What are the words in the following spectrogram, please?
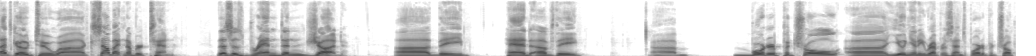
let's go to uh, soundbite number ten. This is Brandon Judd, uh, the head of the uh, Border Patrol uh, Union. He represents Border Patrol.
